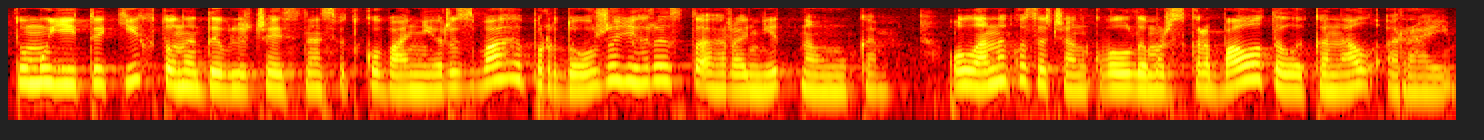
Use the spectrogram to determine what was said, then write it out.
Тому є й такі, хто, не дивлячись на святкування і розваги, продовжують гристи граніт науки. Олена Козаченко, Володимир Скрабало, телеканал Рай.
